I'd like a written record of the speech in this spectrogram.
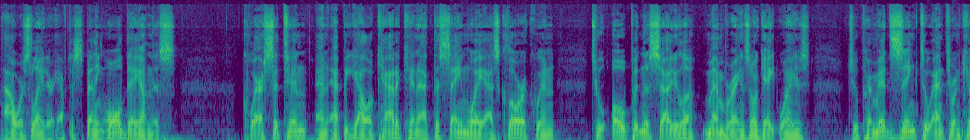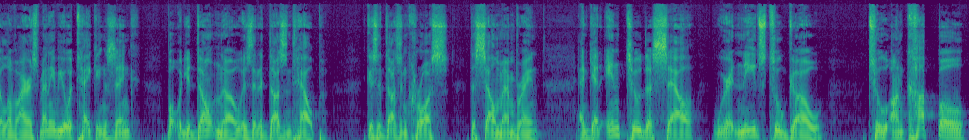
hours later after spending all day on this. Quercetin and epigallocatechin act the same way as chloroquine to open the cellular membranes or gateways to permit zinc to enter and kill a virus. Many of you are taking zinc, but what you don't know is that it doesn't help because it doesn't cross the cell membrane and get into the cell where it needs to go to uncouple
